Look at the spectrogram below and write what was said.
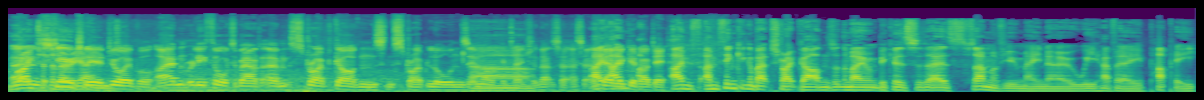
Right it's at the very hugely end. enjoyable. I hadn't really thought about um, striped gardens and striped lawns in architecture. That's a, that's a Ah. Very I'm- good idea. I'm I'm thinking about striped gardens at the moment because, as some of you may know, we have a puppy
